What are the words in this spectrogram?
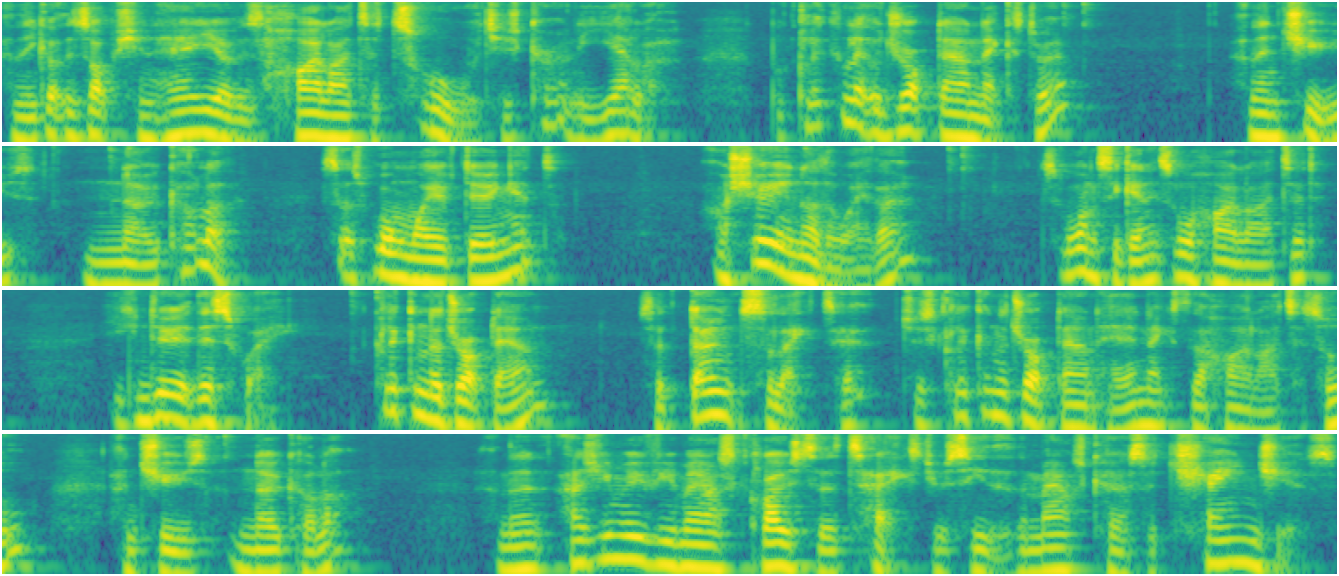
and you've got this option here, you have this highlighter tool which is currently yellow but click a little drop down next to it and then choose no colour. So that's one way of doing it. I'll show you another way though. So once again it's all highlighted. You can do it this way. Click on the drop down so don't select it, just click on the drop down here next to the highlighter tool and choose no colour. And then as you move your mouse close to the text, you'll see that the mouse cursor changes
